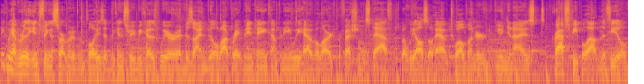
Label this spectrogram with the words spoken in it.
think we have a really interesting assortment of employees at McKinstry because we're a design, build, operate, maintain company. We have a large professional staff, but we also have 1,200 unionized craftspeople out in the field.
